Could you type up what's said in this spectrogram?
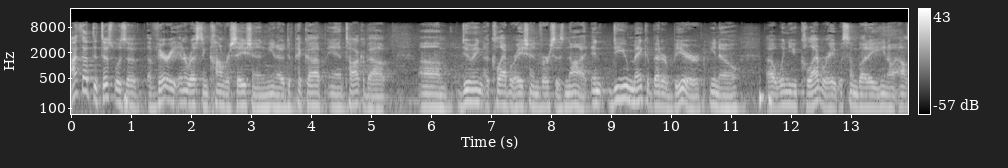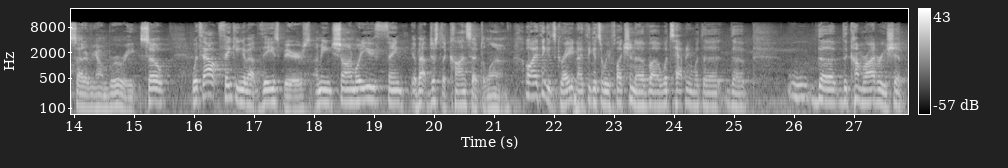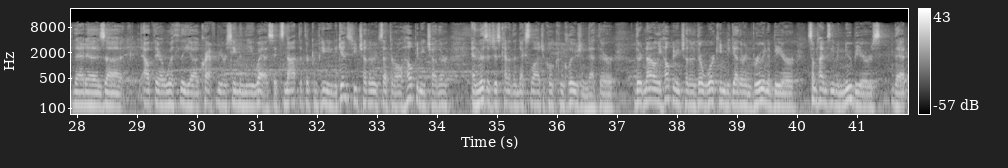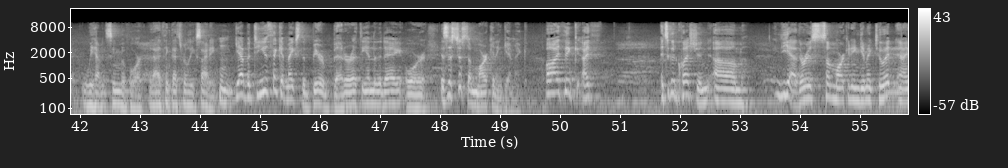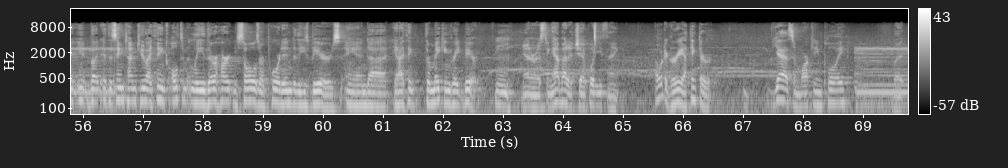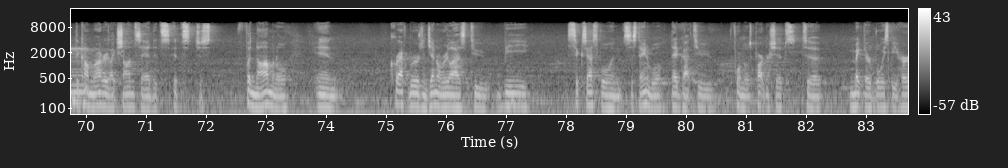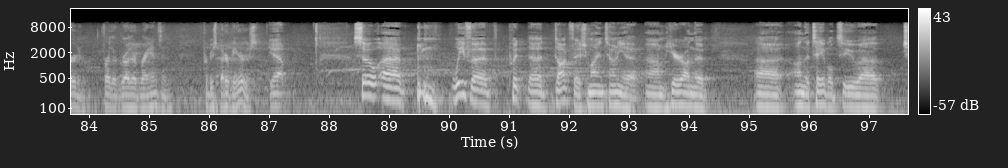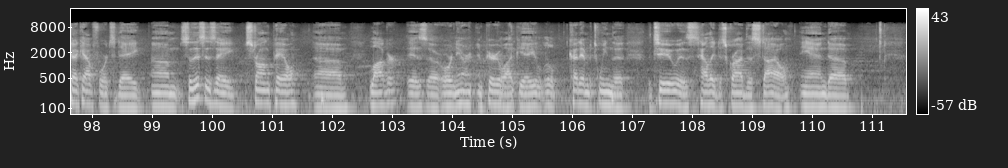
I thought that this was a, a very interesting conversation, you know, to pick up and talk about um, doing a collaboration versus not. And do you make a better beer, you know, uh, when you collaborate with somebody, you know, outside of your own brewery? So, without thinking about these beers, I mean, Sean, what do you think about just the concept alone? Oh, I think it's great, and I think it's a reflection of uh, what's happening with the the the the camaraderie ship that is uh, out there with the uh, craft beer scene in the U.S. It's not that they're competing against each other; it's that they're all helping each other. And this is just kind of the next logical conclusion that they're they're not only helping each other, they're working together and brewing a beer, sometimes even new beers that we haven't seen before. And I think that's really exciting. Hmm. Yeah, but do you think it makes the beer better at the end of the day, or is this just a marketing gimmick? Oh, I think I. Th- it's a good question. Um, yeah, there is some marketing gimmick to it, I, but at the same time, too, I think ultimately their heart and souls are poured into these beers, and uh, and I think they're making great beer. Hmm, interesting. How about it, Chip? What do you think? I would agree. I think they're, yeah, it's a marketing ploy, but the camaraderie, like Sean said, it's it's just phenomenal, and craft brewers in general realize to be successful and sustainable, they've got to form those partnerships to make their voice be heard and further grow their brands and produce better beers. Yeah. So uh, we've uh, put uh, Dogfish, My Antonia, um, here on the uh, on the table to uh, check out for today. Um, so this is a strong pale um, lager, is uh, or near imperial IPA. A little cut in between the the two is how they describe this style, and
